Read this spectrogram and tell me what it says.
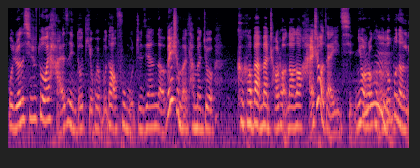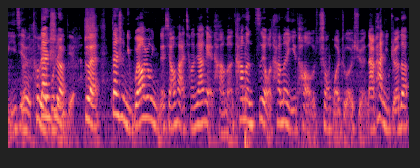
我觉得其实作为孩子，你都体会不到父母之间的为什么他们就磕磕绊绊、吵吵闹闹，还是要在一起。你有时候可能都不能理解，对，特别但是。对，但是你不要用你的想法强加给他们，他们自有他们一套生活哲学。哪怕你觉得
